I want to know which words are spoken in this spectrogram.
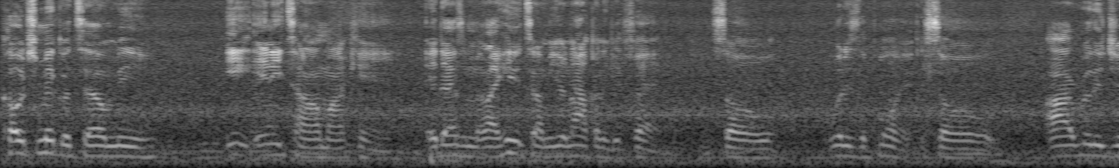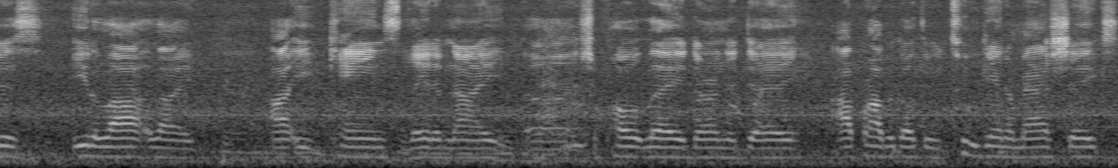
Coach Mick would tell me, eat anytime I can. It doesn't like he would tell me you're not gonna get fat. So what is the point? So I really just eat a lot. Like I eat canes late at night, uh, Chipotle during the day. I'll probably go through two Gainer mass shakes,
